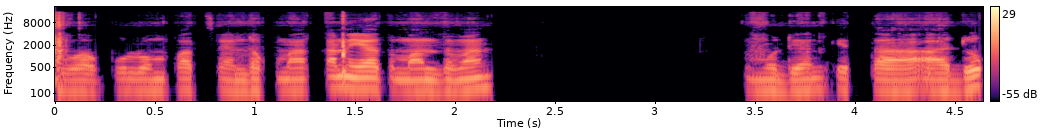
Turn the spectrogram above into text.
Dua puluh empat sendok makan ya teman-teman. Kemudian kita aduk.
